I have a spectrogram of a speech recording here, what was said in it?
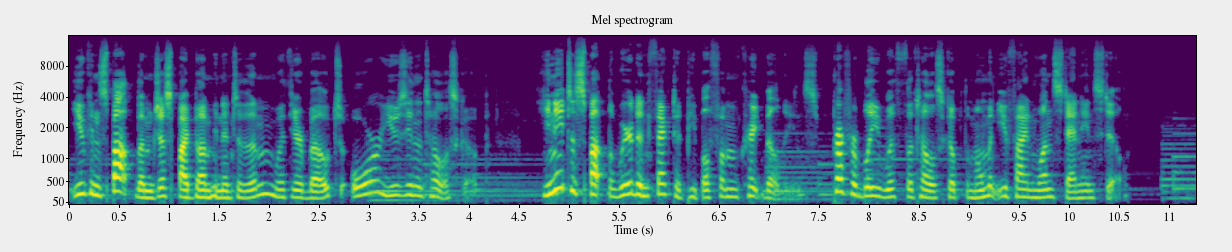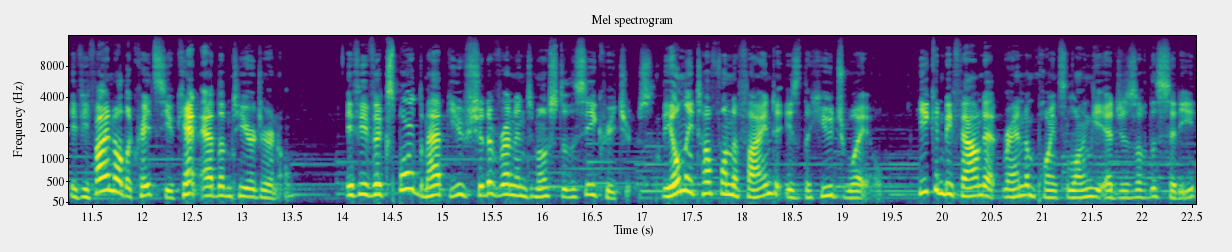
You can spot them just by bumping into them with your boat or using the telescope. You need to spot the weird infected people from crate buildings, preferably with the telescope the moment you find one standing still. If you find all the crates, you can't add them to your journal. If you've explored the map, you should have run into most of the sea creatures. The only tough one to find is the huge whale. He can be found at random points along the edges of the city,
